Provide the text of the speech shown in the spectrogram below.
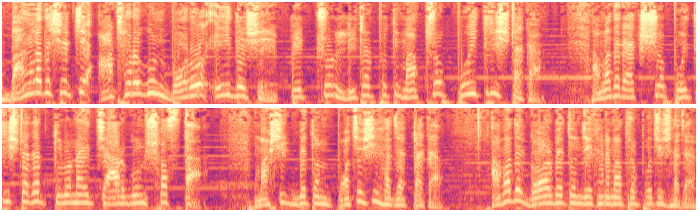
বাংলাদেশের চেয়ে আঠারো গুণ বড় এই দেশে পেট্রোল লিটার প্রতি মাত্র পঁয়ত্রিশ টাকা। আমাদের একশো পঁয়ত্রিশ টাকার তুলনায় চার গুণ সস্তা। মাসিক বেতন পঁচাশি হাজার টাকা। আমাদের গড় বেতন যেখানে মাত্র পঁচিশ হাজার।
